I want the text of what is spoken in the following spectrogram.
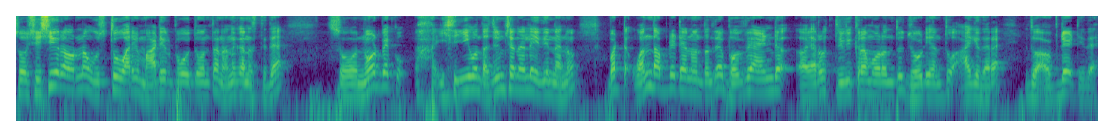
ಸೊ ಶಿಶಿರ್ ಅವ್ರನ್ನ ಉಸ್ತುವಾರಿ ಮಾಡಿರ್ಬೋದು ಅಂತ ನನಗನ್ನಿಸ್ತಿದೆ. ಸೊ ನೋಡಬೇಕು. ಈ ಒಂದು ಅಜುಮ್ಷನಲ್ಲೇ ಇದ್ದೀನಿ ನಾನು. ಬಟ್ ಒಂದು ಅಪ್ಡೇಟ್ ಏನು ಅಂತಂದರೆ, ಭವ್ಯ ಆ್ಯಂಡ್ ಯಾರು ತ್ರಿವಿಕ್ರಮ್ ಅವರಂತೂ ಜೋಡಿ ಅಂತೂ ಆಗಿದ್ದಾರೆ. ಇದು ಅಪ್ಡೇಟ್ ಇದೆ.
